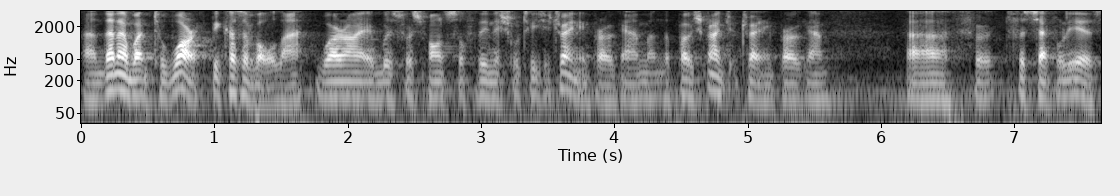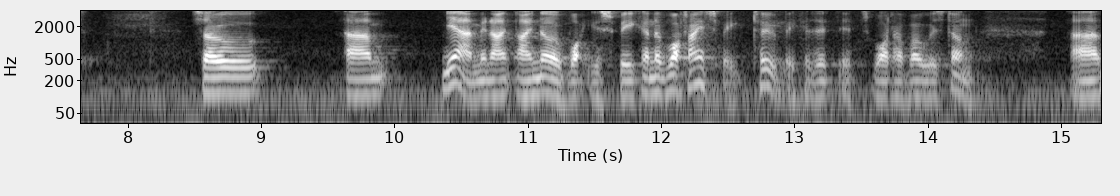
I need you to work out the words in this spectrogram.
And then I went to Warwick because of all that, where I was responsible for the initial teacher training program and the postgraduate training program uh, for, for several years. So, um, yeah, I mean, I, I know of what you speak and of what I speak too, because it, it's what I've always done. Uh,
